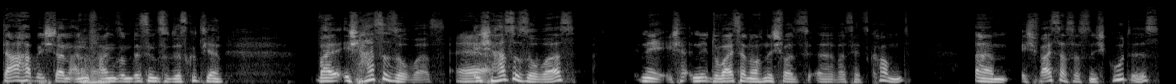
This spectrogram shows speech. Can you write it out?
da habe ich dann angefangen, so ein bisschen zu diskutieren. Weil ich hasse sowas. Ja. Ich hasse sowas. Nee, ich, nee, du weißt ja noch nicht, was, äh, was jetzt kommt. Ähm, ich weiß, dass das nicht gut ist,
